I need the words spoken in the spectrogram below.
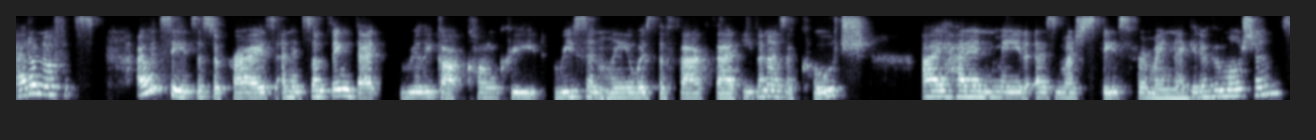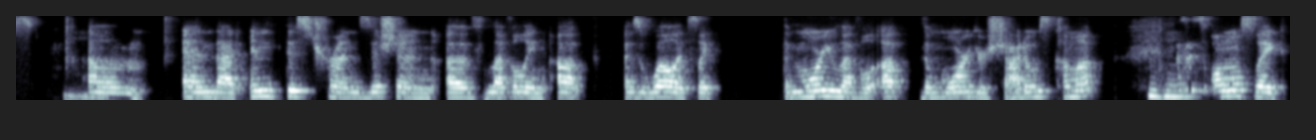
I don't know if it's, I would say it's a surprise and it's something that really got concrete recently was the fact that even as a coach, I hadn't made as much space for my negative emotions. Mm. Um, and that in this transition of leveling up as well, it's like the more you level up, the more your shadows come up. Mhm. 'Cause It's almost like,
